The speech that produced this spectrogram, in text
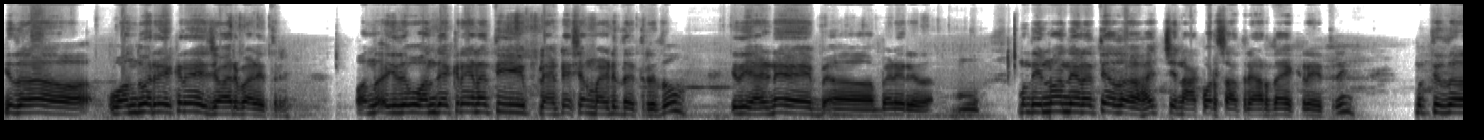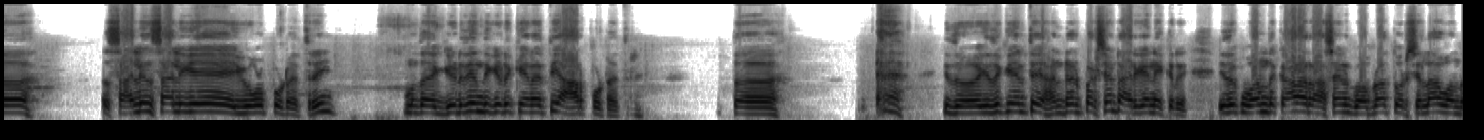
ಇದು ಒಂದೂವರೆ ಎಕರೆ ಜವಾರಿ ಬಾಳೆ ಐತ್ರಿ. ಒಂದು, ಇದು ಒಂದು ಎಕರೆ ಏನೈತಿ ಪ್ಲಾಂಟೇಶನ್ ಮಾಡಿದ್ದೈತ್ರಿ ಇದು. ಇದು ಎರಡನೇ ಬೆಳೆ ರೀ ಇದು ಮುಂದೆ ಇನ್ನೊಂದು ಏನೈತಿ, ಅದು ಹಚ್ಚಿ ನಾಲ್ಕು ವರ್ಷ ಆತ್ರಿ, ಅರ್ಧ ಎಕರೆ ಐತ್ರಿ. ಇದು ಸಾಲಿನ ಸಾಲಿಗೆ ಏಳು ಫೂಟ್ ಐತ್ರಿ. ಮುಂದೆ ಗಿಡದಿಂದ ಗಿಡಕ್ಕೆ ಏನೈತಿ, ಆರು ಫೂಟ್ ಐತ್ರಿ. ಮತ್ತು, ಇದು ಇದಕ್ಕೇಂತಿ ಹಂಡ್ರೆಡ್ ಪರ್ಸೆಂಟ್ ಆರ್ಗ್ಯಾನಿಕ್ ರೀ. ಇದಕ್ಕೆ ಒಂದು ಕಾಳ ರಾಸಾಯನಿಕ ಗೊಬ್ಬರ ತೋರಿಸಿಲ್ಲ, ಒಂದು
